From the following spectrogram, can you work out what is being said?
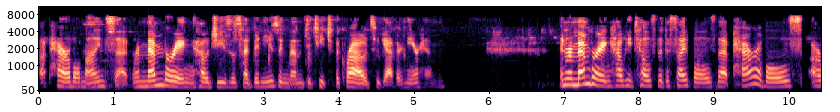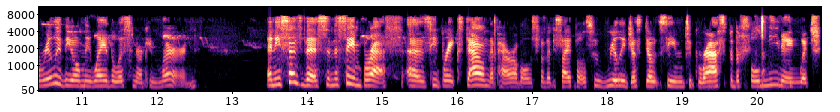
a parable mindset, remembering how Jesus had been using them to teach the crowds who gather near him. And remembering how he tells the disciples that parables are really the only way the listener can learn. And he says this in the same breath as he breaks down the parables for the disciples who really just don't seem to grasp the full meaning, which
